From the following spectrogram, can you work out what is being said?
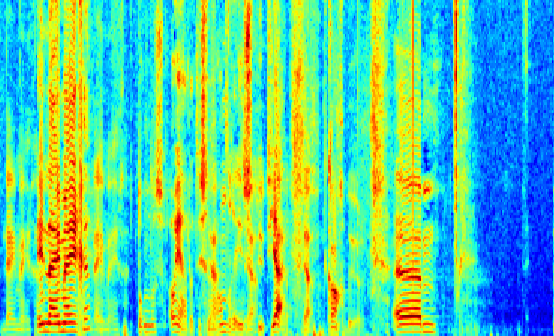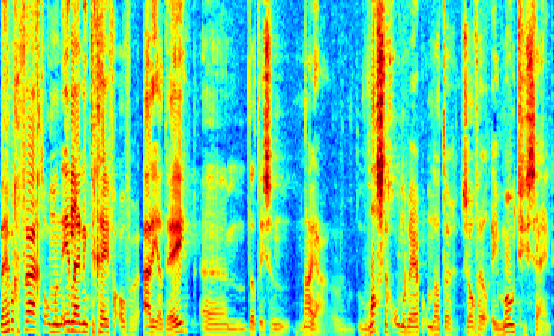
Nijmegen. In Nijmegen? Nijmegen. Donders. Oh ja, dat is een ja. andere instituut. Ja, ja. kan gebeuren. Um, we hebben gevraagd om een inleiding te geven over ADHD. Um, dat is een nou ja, lastig onderwerp omdat er zoveel emoties zijn.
